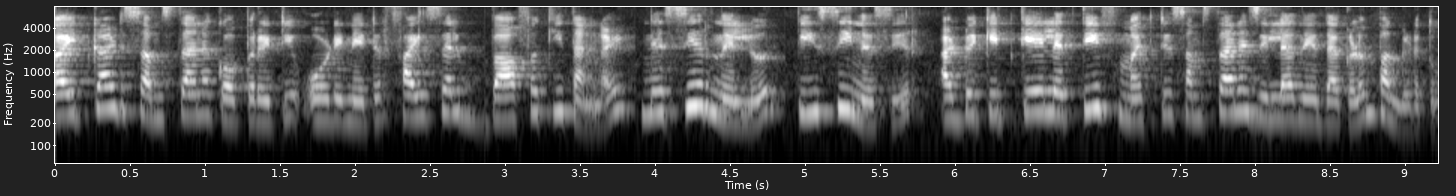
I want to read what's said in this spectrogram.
വൈറ്റ്കാട് സംസ്ഥാന cooperative ordinator Faisal Bafaqi Thangal Nasir Nellur P C Nasir advocate K Latheef മറ്റ് സംസ്ഥാന ജില്ലാ നേതാക്കളും പങ്കെടുത്തു.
